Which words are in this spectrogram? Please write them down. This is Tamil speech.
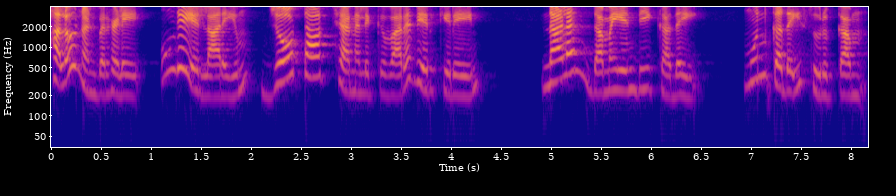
ஹலோ நண்பர்களே உங்க எல்லாரையும் ஜோ டாக் சேனலுக்கு வரவேற்கிறேன். நளன் தமயந்தி கதை முன்கதை சுருக்கம்.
